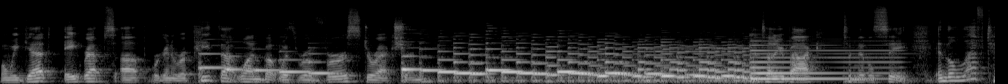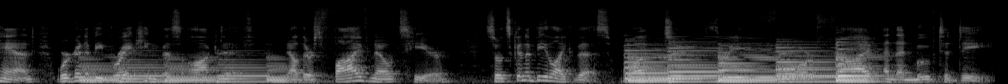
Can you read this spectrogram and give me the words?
When we get eight reps up, we're going to repeat that one, but with reverse direction until you're back to middle C. In the left hand, we're going to be breaking this octave. Now there's five notes here, so it's going to be like this. One, two, three, four, five, and then move to D.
